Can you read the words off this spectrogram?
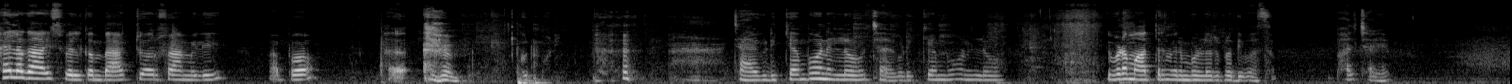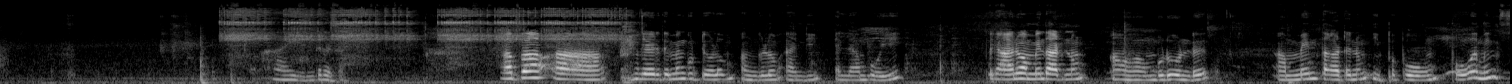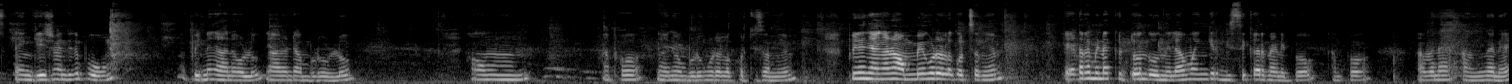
Hello guys welcome back to our family അപ്പോൾ good morning ചായ കുടിക്കാൻ പോകണല്ലോ ചായ കുടിക്കാൻ പോകണല്ലോ ഇവിടെ മാത്രം വരുമ്പോഴുള്ളൊരു പ്രതിഭാസം. പാൽ ചായ. എന്ത് രസം. അപ്പോൾ എഴുത്തമ്മയും കുട്ടികളും അങ്കിളും ആന്റിയും എല്ലാം പോയി. ഞാനും അമ്മയും താട്ടനും അമ്പുടും ഉണ്ട്. അമ്മയും താട്ടനും ഇപ്പോൾ പോവും. പോവുക മീൻസ് എൻഗേജ്മെന്റിന് പോവും. പിന്നെ ഞാനേ ഉള്ളൂ. ഞാനും എന്റെ അമ്പടും ഉള്ളൂ. അപ്പോൾ ഞാനും അമ്പടും കൂടെ ഉള്ള കുറച്ച് സമയം. പിന്നെ ഞങ്ങളുടെ അമ്മയും കൂടെ ഉള്ള കുറച്ച് സമയം. ഏട്ടനെ പിന്നെ കിട്ടുമെന്ന് തോന്നുന്നില്ല. അവൻ ഭയങ്കര ബിസിക്കാരനാണ് ഇപ്പോൾ അപ്പോൾ അവനെ അങ്ങനെ.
